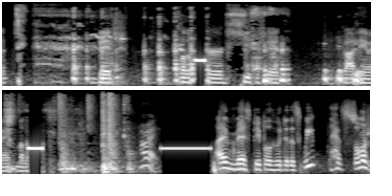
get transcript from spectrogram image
bitch, motherfucker, piece of shit. God damn it, motherfucker. All right. I miss people who did this. We have so much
